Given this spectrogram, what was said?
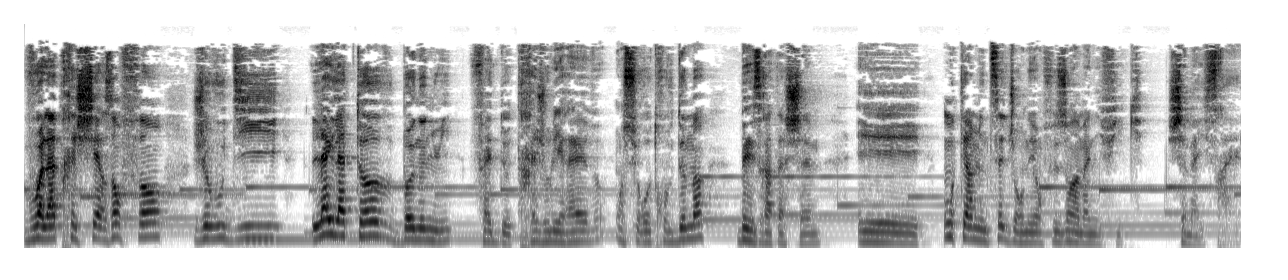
Voilà très chers enfants, je vous dis Laila Tov, bonne nuit, faites de très jolis rêves. On se retrouve demain, Bezrat Hashem. Et on termine cette journée en faisant un magnifique Shema Israël.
